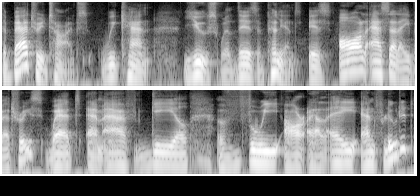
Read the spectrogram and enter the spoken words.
The battery types we can use with these appliance is all SLA batteries, wet, MF, Gale, VRLA, and fluted,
